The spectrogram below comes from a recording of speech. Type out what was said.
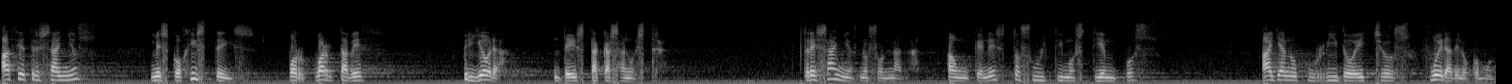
hace tres años me escogisteis por cuarta vez priora de esta casa nuestra. Tres años no son nada, aunque en estos últimos tiempos hayan ocurrido hechos fuera de lo común,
